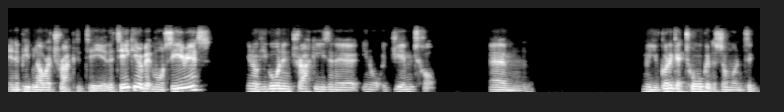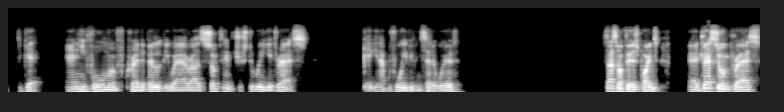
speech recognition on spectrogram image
and people are attracted to you. They take you a bit more serious you know, if you're going in trackies in a, you know, a gym top, um, you know, you've got to get talking to someone to, to get any form of credibility. Whereas sometimes just the way you dress, get you that before you've even said a word. So that's my first point. Uh, dress to impress.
